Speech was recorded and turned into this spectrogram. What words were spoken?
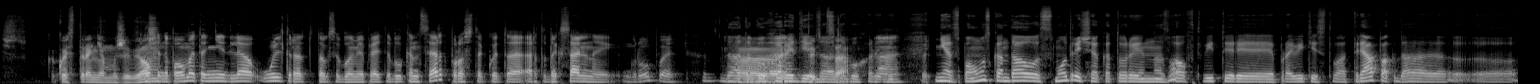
в какой стране мы живем. Слушай, ну, по-моему, это не для ультра-ортодоксов было мероприятие, это был концерт просто какой-то ортодоксальной группы. Да, это был Хареди, да, это был Хареди. А. Нет, по-моему, скандал Смотрича, который назвал в Твиттере правительство тряпок, да, э,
